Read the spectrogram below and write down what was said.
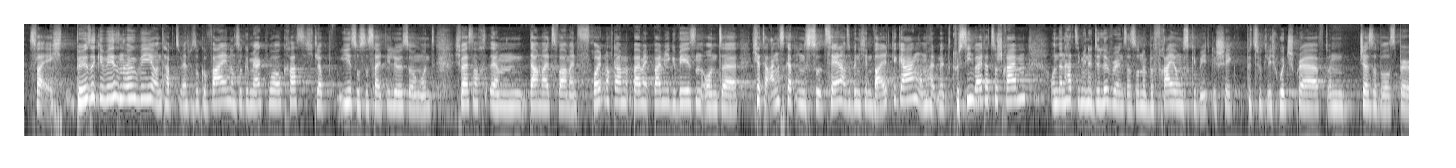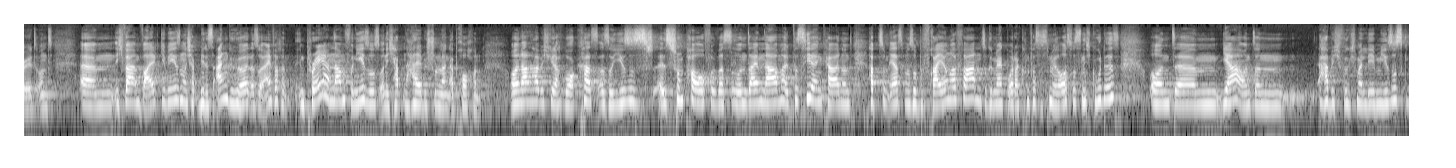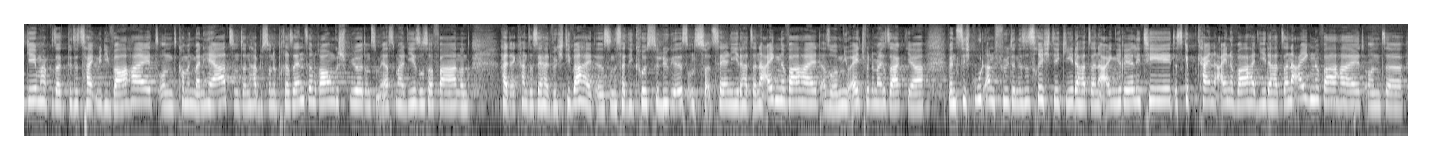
es war echt böse gewesen irgendwie und habe zum ersten Mal so geweint und so gemerkt, wow, krass, ich glaube, Jesus ist halt die Lösung. Und ich weiß noch, ähm, damals war mein Freund noch da bei, bei mir gewesen und äh, ich hatte Angst gehabt, ihm das zu erzählen, also bin ich in den Wald gegangen, um halt mit Christine weiterzuschreiben. Und dann hat sie mir eine Deliverance, also ein Befreiungsgebet geschickt bezüglich Witchcraft und Jezebel Spirit. Und ähm, ich war im Wald gewesen und ich habe mir das angehört, also einfach in Prayer im Namen von Jesus und ich habe eine halbe Stunde lang erbrochen. Und dann habe ich gedacht, boah, krass, also Jesus ist schon powerful, was so in seinem Namen halt passieren kann. Und habe zum ersten Mal so Befreiung erfahren und so gemerkt, boah, da kommt was aus mir raus, was nicht gut ist. Und ähm, ja, und dann habe ich wirklich mein Leben Jesus gegeben, habe gesagt, bitte zeig mir die Wahrheit und komm in mein Herz. Und dann habe ich so eine Präsenz im Raum gespürt und zum ersten Mal halt Jesus erfahren. Und halt erkannt, dass er halt wirklich die Wahrheit ist und dass halt die größte Lüge ist, uns zu erzählen, jeder hat seine eigene Wahrheit. Also im New Age wird immer gesagt, ja, wenn es sich gut anfühlt, dann ist es richtig, jeder hat seine eigene Realität, es gibt keine eine Wahrheit, jeder hat seine eigene Wahrheit und äh,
